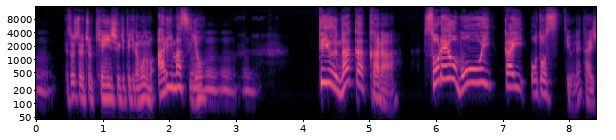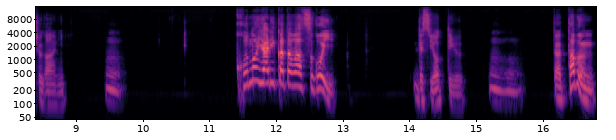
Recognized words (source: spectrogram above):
うん。そしてちょっと権威主義的なものもありますよ、っうんうんうん。ていう中からそれをもう一回落とすっていうね大衆側にうんこのやり方はすごいですよっていううんうんだから多分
